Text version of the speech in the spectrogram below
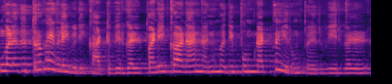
உங்களது திறமைகளை வெளிக்காட்டுவீர்கள். பணிக்கான நன்மதிப்பும் நட்பெயரும் பெறுவீர்கள்.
